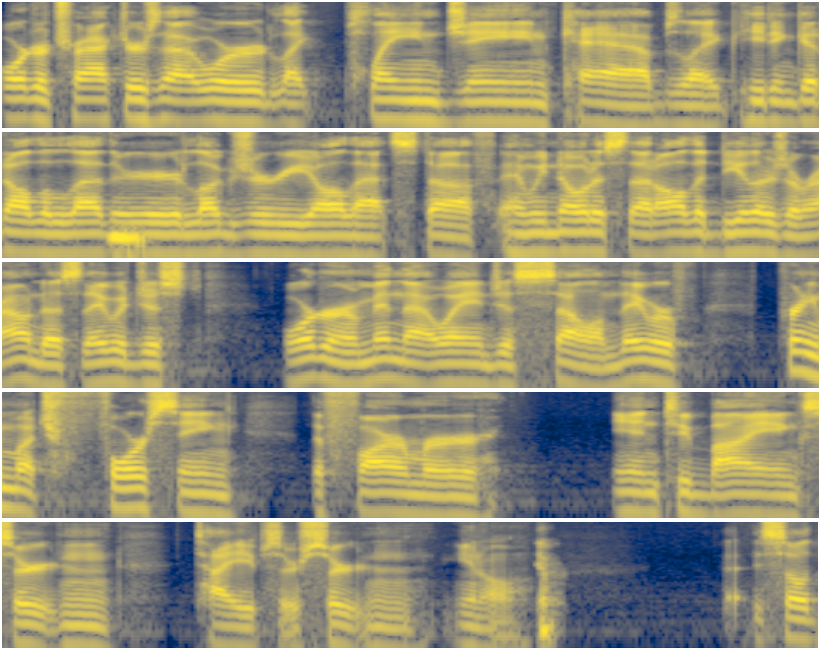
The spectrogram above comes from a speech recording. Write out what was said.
order tractors that were like plain Jane cabs. Like he didn't get all the leather, mm-hmm. luxury, all that stuff. And we noticed that all the dealers around us, they would just order them in that way and just sell them. They were pretty much forcing the farmer into buying certain types or certain, you know, yep so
